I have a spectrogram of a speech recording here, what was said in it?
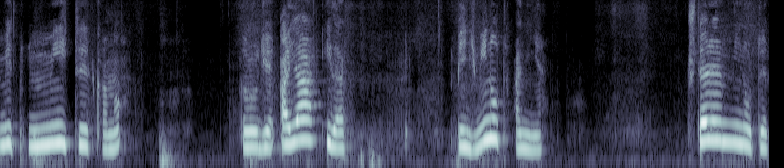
Mit, mityka, no. Ludzie, a ja ile? 5 minut? Ani nie. 4 minuty.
